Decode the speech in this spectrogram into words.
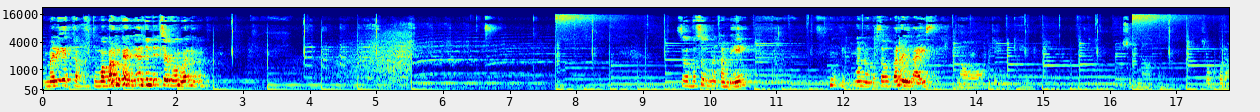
maliit tapos tumabang ganyan, hindi siya gumano. So, busog na kami. ano, gusto mo pa ng rice? No, thank you. Busog na ako. Sobra.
